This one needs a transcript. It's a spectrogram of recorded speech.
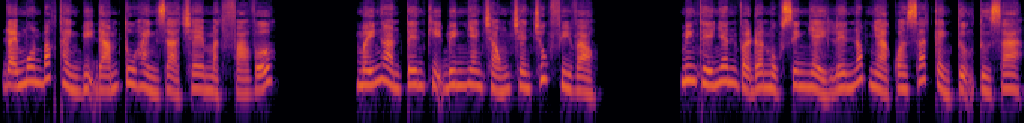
Đại môn Bắc Thành bị đám tu hành giả che mặt phá vỡ. Mấy ngàn tên kỵ binh nhanh chóng chen trúc phi vào. Minh Thế Nhân và Đoan Mục Sinh nhảy lên nóc nhà quan sát cảnh tượng từ xa.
